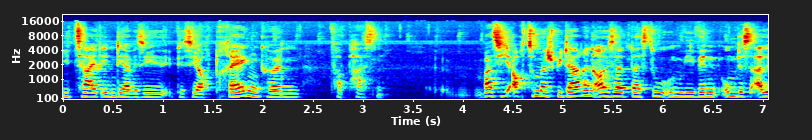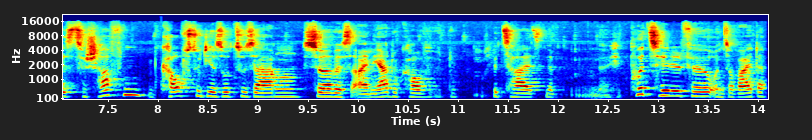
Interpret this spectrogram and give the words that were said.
die Zeit, in der wir sie, wir sie auch prägen können, verpassen was sich auch zum Beispiel darin äußert, dass du irgendwie, wenn, um das alles zu schaffen, kaufst du dir sozusagen Service ein. Ja? Du, kauf, du bezahlst eine, eine Putzhilfe und so weiter.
